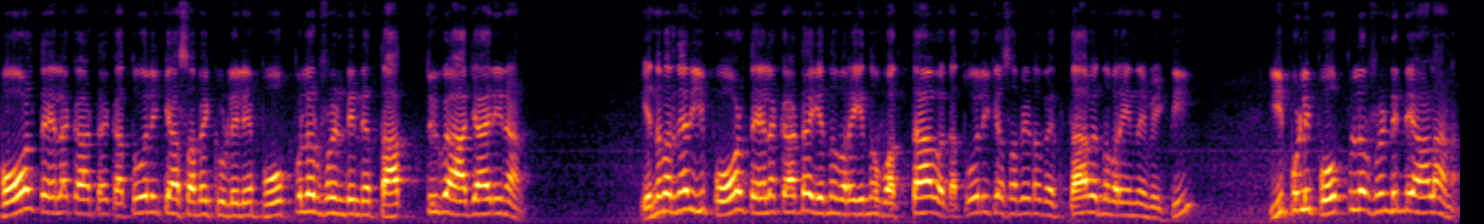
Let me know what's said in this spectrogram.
പോൾ തേലക്കാട്ട് കത്തോലിക്ക സഭയ്ക്കുള്ളിലെ പോപ്പുലർ ഫ്രണ്ടിന്റെ താത്വിക ആചാര്യനാണ്. എന്ന് പറഞ്ഞാൽ ഈ പോൾ തേലക്കാട്ട് എന്ന് പറയുന്ന വക്താവ് കത്തോലിക്ക സഭയുടെ വക്താവ് എന്ന് പറയുന്ന വ്യക്തി ഈ പുള്ളി പോപ്പുലർ ഫ്രണ്ടിന്റെ ആളാണ്.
